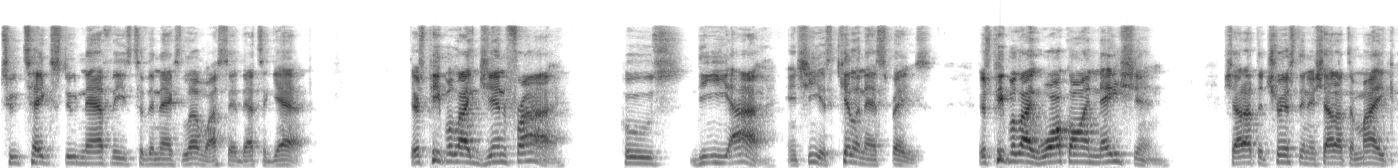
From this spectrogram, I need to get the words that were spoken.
to take student athletes to the next level. I said that's a gap. There's people like Jen Fry, who's DEI, and she is killing that space. There's people like Walk On Nation. Shout out to Tristan and shout out to Mike,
